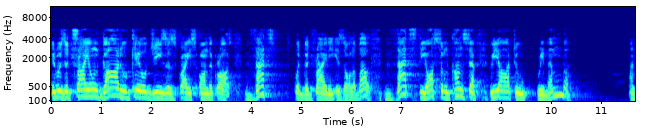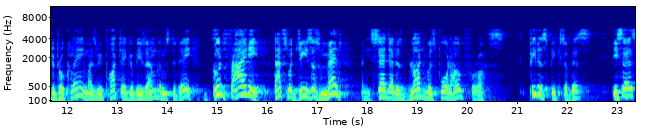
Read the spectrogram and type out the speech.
It was the triune God who killed Jesus Christ on the cross. That's what Good Friday is all about. That's the awesome concept we are to remember and to proclaim as we partake of these emblems today. Good Friday. That's what Jesus meant when he said that his blood was poured out for us. Peter speaks of this. He says,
